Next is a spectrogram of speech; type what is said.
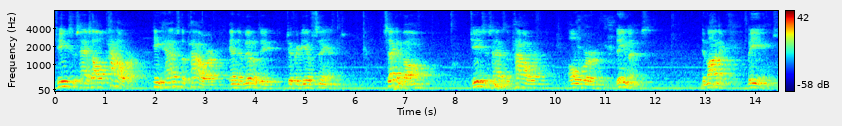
Jesus has all power. He has the power and the ability to forgive sins. Second of all, Jesus has the power over demons, demonic beings.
